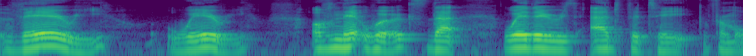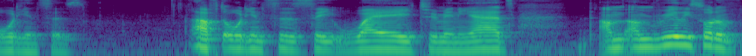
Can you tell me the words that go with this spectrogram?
very wary of networks that where there is ad fatigue from audiences after audiences see way too many ads. I'm, I'm really sort of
